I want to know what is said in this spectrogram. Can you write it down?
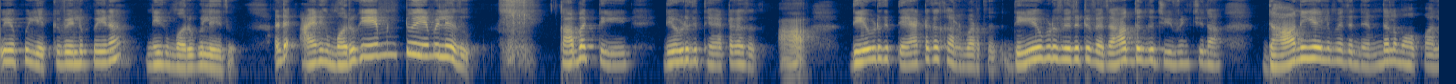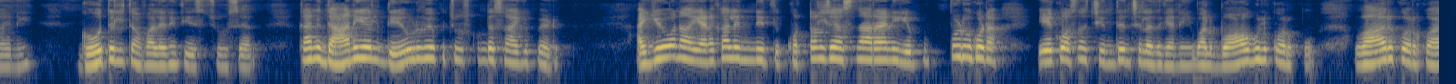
వైపు ఎక్కి వెళ్ళిపోయినా నీకు మరుగు లేదు. అంటే ఆయనకి మరుగు ఏమంటూ ఏమీ లేదు. కాబట్టి దేవుడికి తేటగా ఆ దేవుడికి తేటగా కనబడుతుంది. దేవుడు వెదుట యథార్థంగా జీవించిన దానియాల మీద నిందలు మోపాలని గోతులు తవ్వాలని తీసి చూశారు కానీ దానియాలు దేవుడి వైపు చూసుకుంటూ సాగిపోయాడు. అయ్యో నా వెనకాల ఎన్ని కుట్రలు చేస్తున్నారా అని ఎప్పుడు కూడా ఏ కోసం చింతించలేదు కానీ వాళ్ళ బాగుల కొరకు వారి కొరకు ఆ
